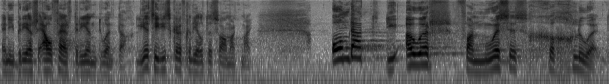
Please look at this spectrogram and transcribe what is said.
in Hebreërs 11 vers 23. Lees hierdie skrifgedeelte saam met my omdat die ouers van Moses geglo het.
